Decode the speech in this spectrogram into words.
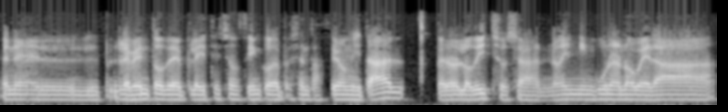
en el, el evento de PlayStation 5 de presentación y tal, pero lo dicho, o sea, no hay ninguna novedad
